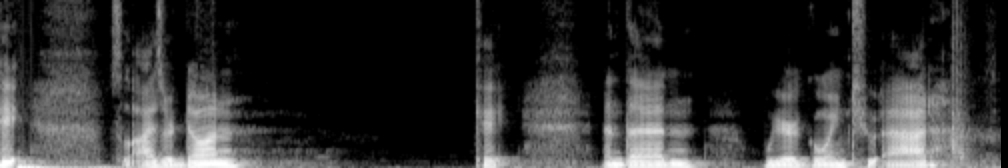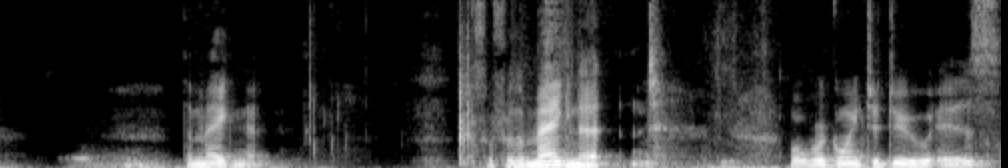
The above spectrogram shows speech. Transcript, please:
Okay, so the eyes are done. Okay, and then we are going to add the magnet. So for the magnet, what we're going to do is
